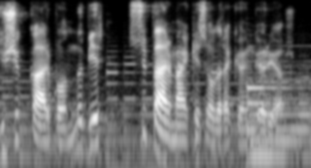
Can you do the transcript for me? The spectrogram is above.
düşük karbonlu bir süper merkez olarak öngörüyor.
